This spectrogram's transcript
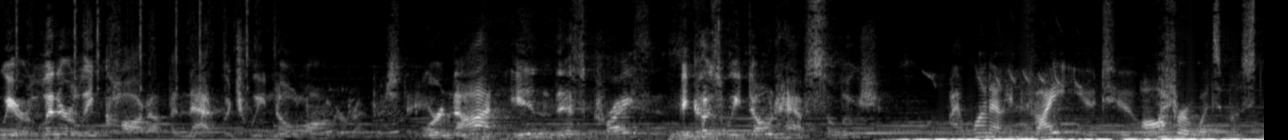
We are literally caught up in that which we no longer understand. We're not in this crisis because we don't have solutions. I want to invite you to offer what's most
